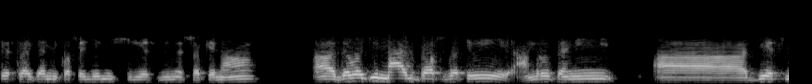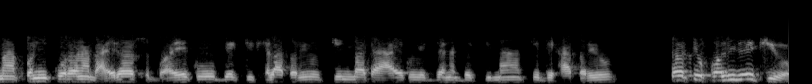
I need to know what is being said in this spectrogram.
त्यसलाई चाहिँ कसैले नि सिरियस लिन सकेन। जबकि माघ दस गते हाम्रो चाहिँ देशमा पनि कोरोना भाइरस भएको व्यक्ति फेला पर्यो चिनबाट आएको एकजना व्यक्तिमा त्यो देखा पर्यो तर त्यो कलिलै थियो।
